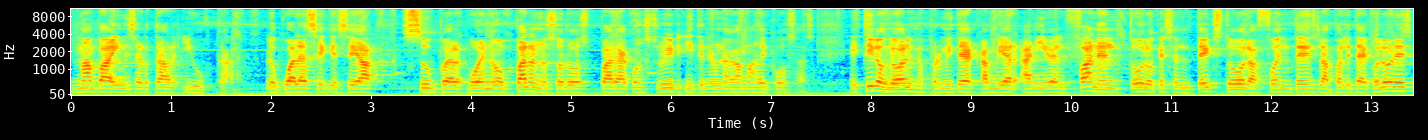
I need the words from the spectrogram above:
mapa, insertar y buscar. Lo cual hace que sea súper bueno para nosotros para construir y tener una gama de cosas. Estilos globales nos permite cambiar a nivel funnel todo lo que es el texto, las fuentes, la paleta de colores,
